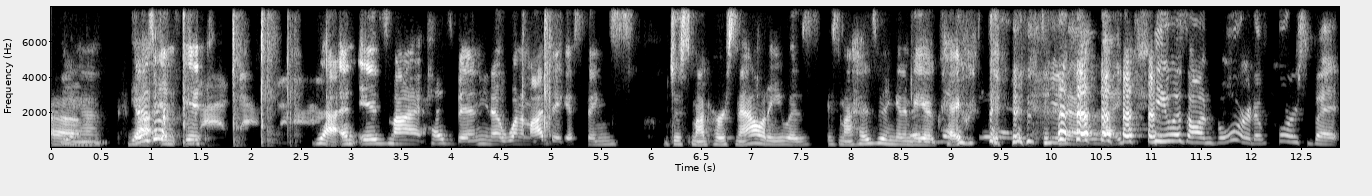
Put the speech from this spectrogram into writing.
Um yeah, yeah. and it yeah and is my husband you know one of my biggest things just my personality was is my husband going to be okay with this? You know like he was on board of course but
